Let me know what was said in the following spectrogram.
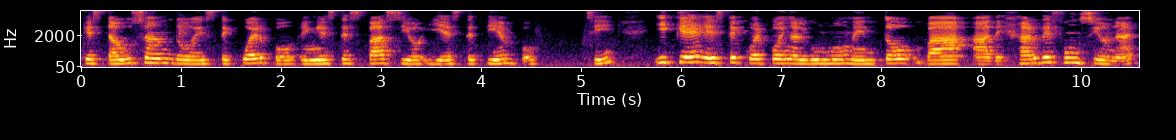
que está usando este cuerpo en este espacio y este tiempo Y que este cuerpo en algún momento va a dejar de funcionar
